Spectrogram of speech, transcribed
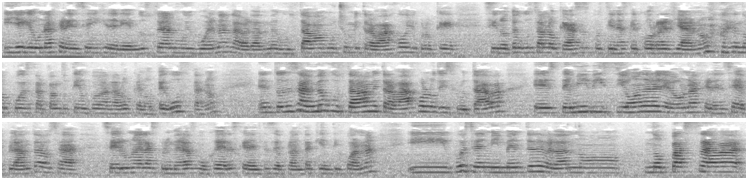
y llegué a una gerencia de ingeniería industrial muy buena. La verdad me gustaba mucho mi trabajo. Yo creo que si no te gusta lo que haces, pues tienes que correr ya, ¿no? no puedes estar tanto tiempo en algo que no te gusta, ¿no? Entonces a mí me gustaba mi trabajo, lo disfrutaba. Este, mi visión era llegar a una gerencia de planta, o sea, ser una de las primeras mujeres gerentes de planta aquí en Tijuana. Y pues en mi mente de verdad no, no pasaba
